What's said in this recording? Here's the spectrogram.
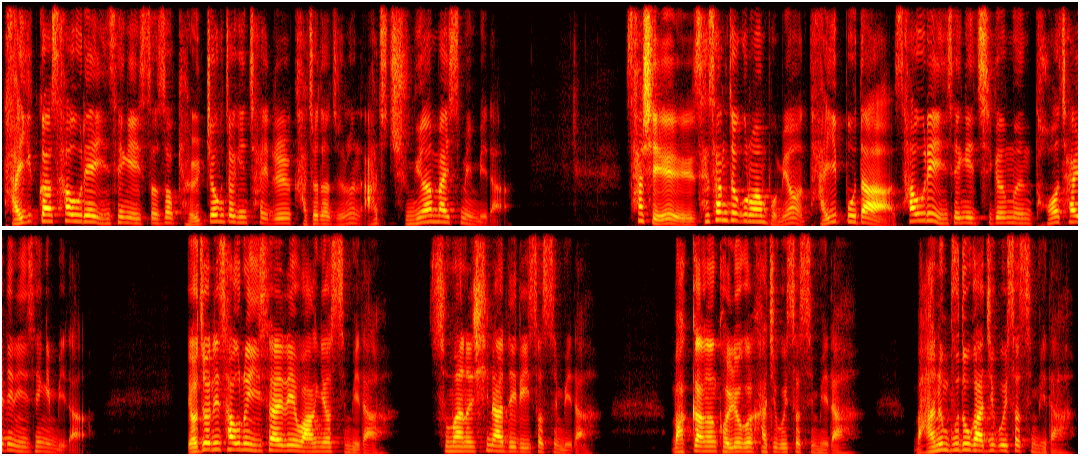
다윗과 사울의 인생에 있어서 결정적인 차이를 가져다 주는 아주 중요한 말씀입니다. 사실 세상적으로만 보면 다윗보다 사울의 인생이 지금은 더 잘 된 인생입니다. 여전히 사울은 이스라엘의 왕이었습니다. 수많은 신하들이 있었습니다. 막강한 권력을 가지고 있었습니다. 많은 부도 가지고 있었습니다.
